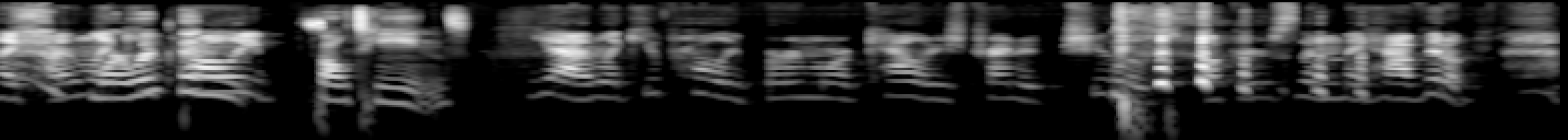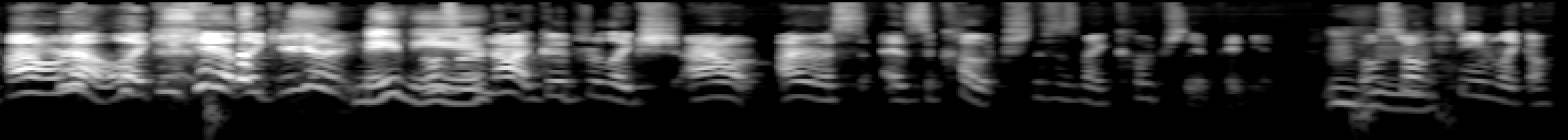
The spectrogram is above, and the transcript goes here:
Like I'm like more you work probably than saltines. yeah I'm like you probably burn more calories trying to chew those fuckers than they have in them. I don't know. Like you can't like you're gonna Maybe. those are not good for like sh- I don't I'm a as a coach. This is my coachly opinion. Those Mhm. don't seem like a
